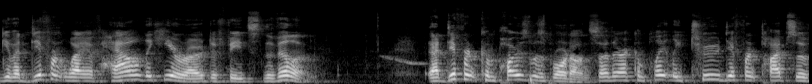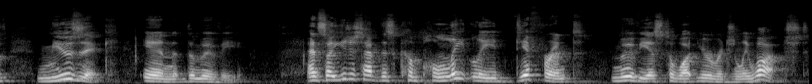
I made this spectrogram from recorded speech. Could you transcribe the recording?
give a different way of how the hero defeats the villain. A different composer was brought on, so there are completely two different types of music in the movie. And so you just have this completely different movie as to what you originally watched.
